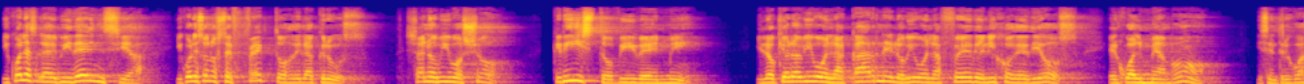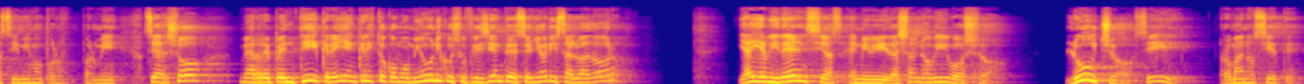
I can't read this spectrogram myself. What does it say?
¿Y cuál es la evidencia? ¿Y cuáles son los efectos de la cruz? Ya no vivo yo, Cristo vive en mí. Y lo que ahora vivo en la carne, lo vivo en la fe del Hijo de Dios, el cual me amó y se entregó a sí mismo por, por mí. O sea, yo me arrepentí, creí en Cristo como mi único y suficiente Señor y Salvador. Y hay evidencias en mi vida, ya no vivo yo. Lucho, sí, Romanos 7,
